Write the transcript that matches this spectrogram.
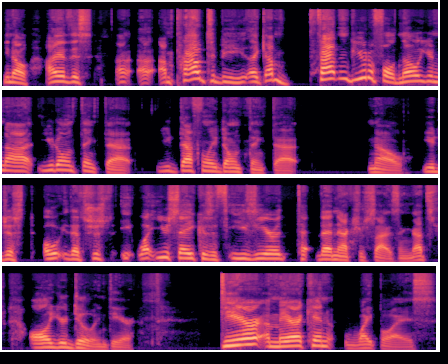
you know, I have this. I, I'm proud to be like I'm fat and beautiful. No, you're not. You don't think that. You definitely don't think that. No, you just oh, that's just what you say because it's easier to, than exercising. That's all you're doing, dear. Dear American white boys.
